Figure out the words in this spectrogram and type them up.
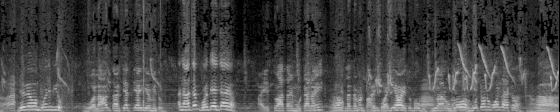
હા. જે મેં આમ ફોને પીયો હો લાવ ત્યાં આવીએ અમે તો. અને આજે ભોય બે જાય? એ તો આ તમે મોટા નહીં. એટલે તમને ભારે ભોય દે હોય તો બહુ બુદ્ધિ વાળો મોટો. નું મોન રાખો. હા.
